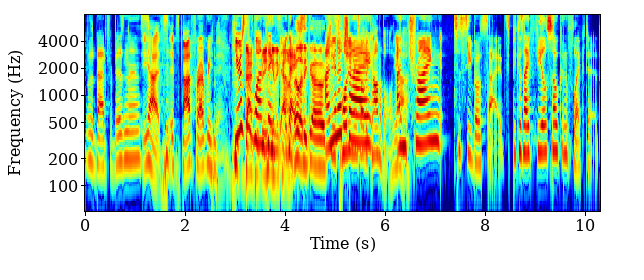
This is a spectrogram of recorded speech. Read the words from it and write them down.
It was bad for business. Yeah, it's it's bad for everything. Here's Bad the one being thing. an okay, accountability coach. I'm She's gonna holding try, herself accountable, yeah. I'm trying to see both sides because I feel so conflicted.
